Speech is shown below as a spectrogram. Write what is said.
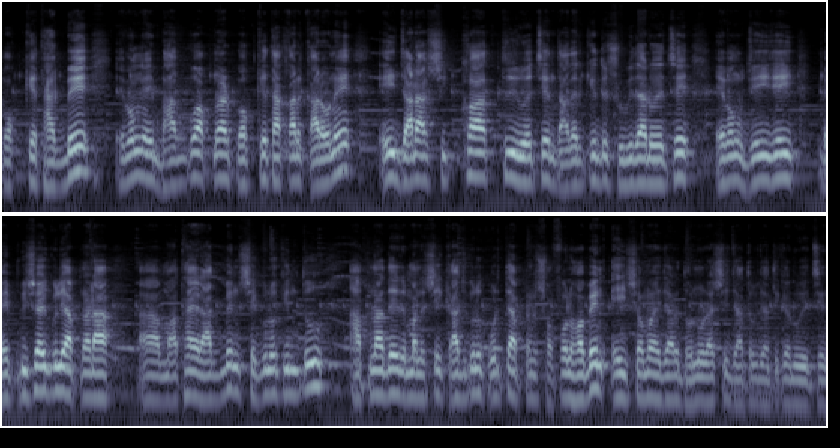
পক্ষে থাকবে এবং এই ভাগ্য আপনার পক্ষে থাকার কারণে এই যারা শিক্ষার্থী রয়েছেন, তাদের কিন্তু সুবিধা রয়েছে এবং যেই যেই বিষয়গুলি আপনারা মাথায় রাখবেন, সেগুলো কিন্তু আপনাদের মানে সেই কাজগুলো করতে আপনারা সফল হবেন। এই সময় যারা ধনুরাশি জাতক জাতিকা রয়েছেন,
